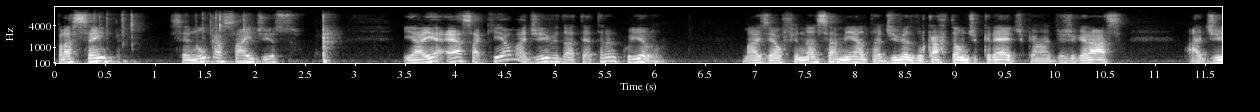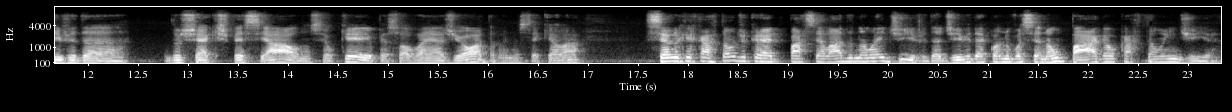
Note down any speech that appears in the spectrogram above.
para sempre. Você nunca sai disso. E aí, essa aqui é uma dívida até tranquila, mas é o financiamento, a dívida do cartão de crédito, que é uma desgraça, a dívida do cheque especial, não sei o quê, o pessoal vai em agiota, vai não sei o que lá. Sendo que cartão de crédito parcelado não é dívida. A dívida é quando você não paga o cartão em dia.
